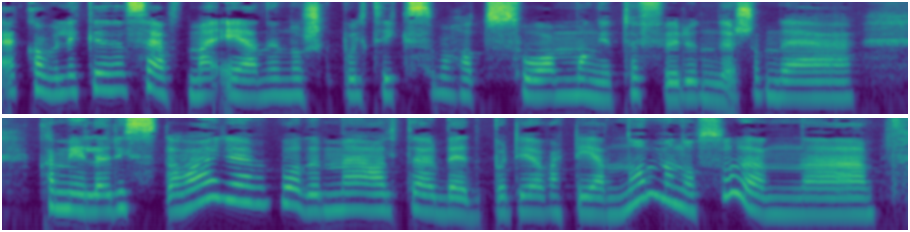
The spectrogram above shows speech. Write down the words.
jeg kan vel ikke se for meg en i norsk politikk som har hatt så mange tøffe runder som det Camilla Ryste har. Både med alt det Arbeiderpartiet har vært igjennom, men også den eh,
